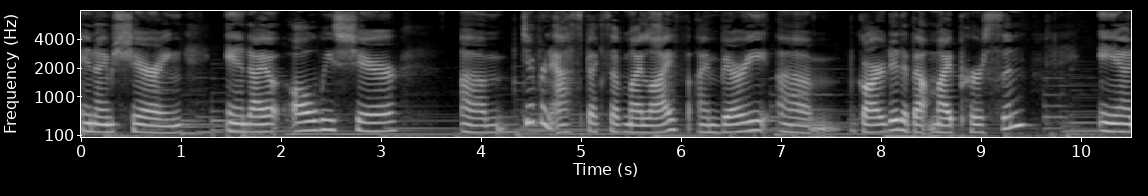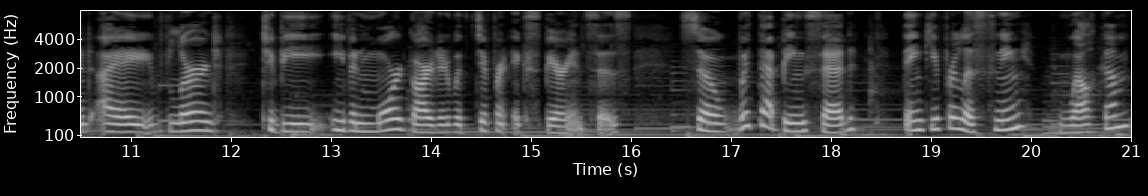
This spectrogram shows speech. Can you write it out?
and I'm sharing. And I always share um, different aspects of my life. I'm very um, guarded about my person, and I've learned to be even more guarded with different experiences. So, with that being said, thank you for listening. Welcome.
